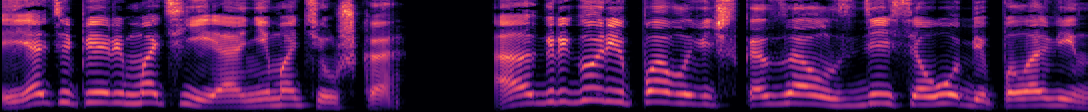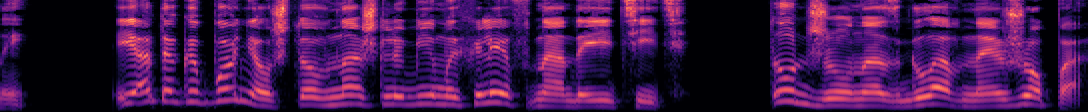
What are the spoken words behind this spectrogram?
Я теперь Матье, а не Матюшка. А Григорий Павлович сказал, здесь обе половины. Я так и понял, что в наш любимый хлев надо идти. Тут же у нас главная жопа.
